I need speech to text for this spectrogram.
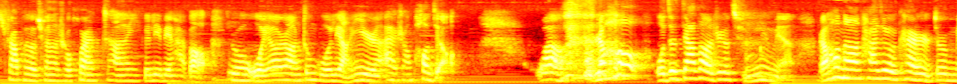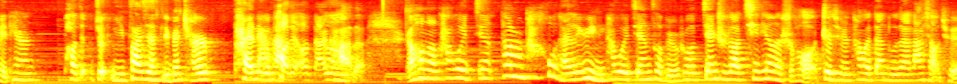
刷朋友圈的时候，忽然看到一个裂变海报，就是我要让中国两亿人爱上泡脚，哇！然后我就加到了这个群里面，然后呢，他就开始就是每天。泡脚就你发现里边全是拍那个泡脚打卡的，然后呢，他会监，当然他后台的运营他会监测，比如说坚持到七天的时候，这群人他会单独再拉小群，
